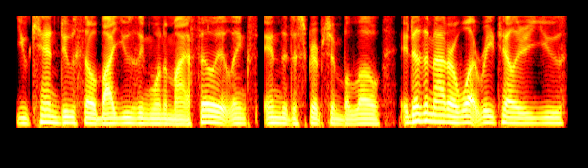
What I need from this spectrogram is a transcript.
you can do so by using one of my affiliate links in the description below. It doesn't matter what retailer you use,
